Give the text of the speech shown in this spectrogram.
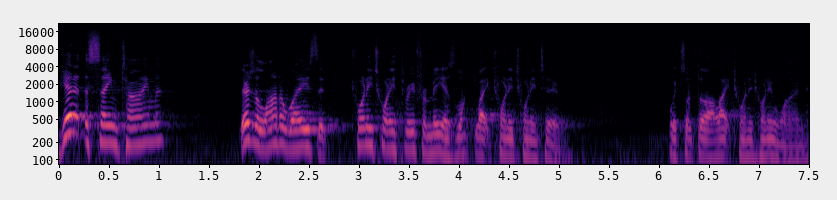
Yet at the same time, there's a lot of ways that 2023 for me has looked like 2022, which looked a lot like 2021,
